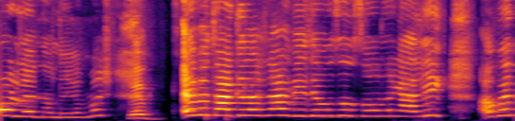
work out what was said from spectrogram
Oradan alıyormuş. Ve evet arkadaşlar videomuzun sonuna geldik. Abone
